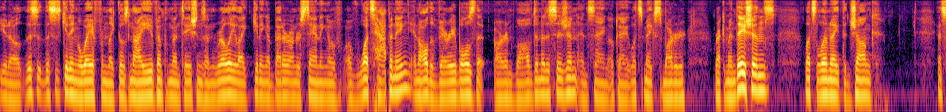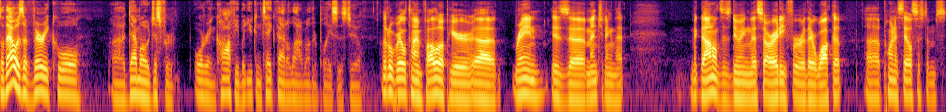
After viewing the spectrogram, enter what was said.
you know, this is this is getting away from like those naive implementations and really like getting a better understanding of of what's happening and all the variables that are involved in a decision and saying, okay, let's make smarter recommendations. Let's eliminate the junk. And so that was a very cool uh, demo just for ordering coffee, but you can take that a lot of other places too. Little real time follow up here. Uh, Rain is uh, mentioning that McDonald's is doing this already for their walk up uh, point of sale systems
